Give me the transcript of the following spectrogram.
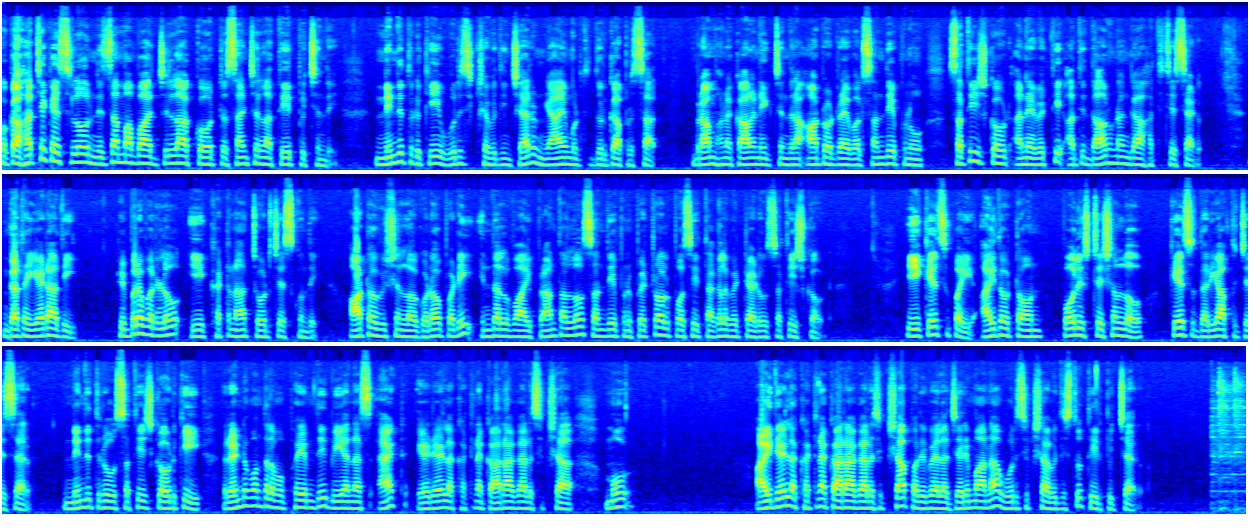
ఒక హత్య కేసులో నిజామాబాద్ జిల్లా కోర్టు సంచలన తీర్పిచ్చింది. నిందితుడికి ఉరిశిక్ష విధించారు న్యాయమూర్తి దుర్గాప్రసాద్. బ్రాహ్మణ కాలనీకి చెందిన ఆటో డ్రైవర్ సందీప్ను సతీష్ గౌడ్ అనే వ్యక్తి అతి దారుణంగా హత్య చేశాడు. గత ఏడాది ఫిబ్రవరిలో ఈ ఘటన చోటు చేసుకుంది. ఆటో విషయంలో గొడవపడి ఇందల్వాయి ప్రాంతంలో సందీప్ను పెట్రోల్ పోసి తగలబెట్టాడు సతీష్ గౌడ్. ఈ కేసుపై ఐదో టౌన్ పోలీస్ స్టేషన్లో కేసు దర్యాప్తు చేశారు. నిందితుడు సతీష్ గౌడ్కి రెండు వందల ముప్పై ఎనిమిది బిఎన్ఎస్ యాక్ట్ ఏడేళ్ళ కఠిన కారాగార శిక్ష మూ ఐదేళ్ళ కఠిన కారాగార శిక్ష పదివేల జరిమానా ఉరిశిక్ష విధిస్తూ తీర్పిచ్చారు.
